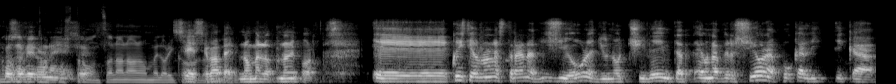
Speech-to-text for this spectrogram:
cosa veronese. Stronzo. No, no, non me lo ricordo. Sì, sì, vabbè, non, lo, non importa. E questi hanno una strana visione di un Occidente, è una versione apocalittica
